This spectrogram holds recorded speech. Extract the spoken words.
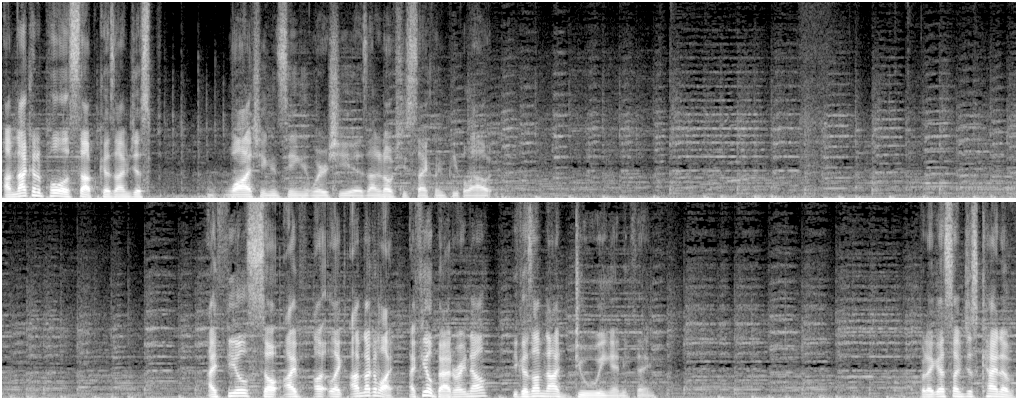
I'm not going to pull this up because I'm just watching and seeing where she is. I don't know if she's cycling people out. I feel so I uh, like I'm not gonna lie. I feel bad right now because I'm not doing anything. But I guess I'm just kind of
